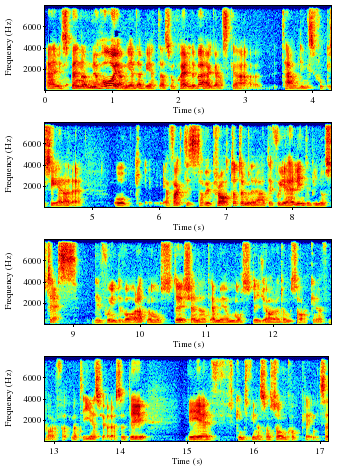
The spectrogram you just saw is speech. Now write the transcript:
är, är spännande. Nu har jag medarbetare som själva är ganska tävlingsfokuserade. Och ja, faktiskt har vi pratat om det där att det får ju heller inte bli någon stress det får inte vara att man måste känna att ja, men jag måste göra de sakerna för bara för att Mattias gör det. Så det, det ska inte finnas någon sån koppling. Så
